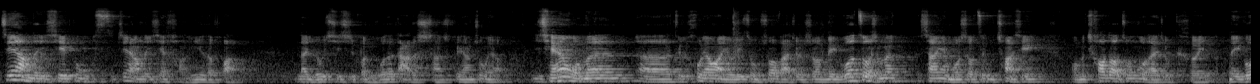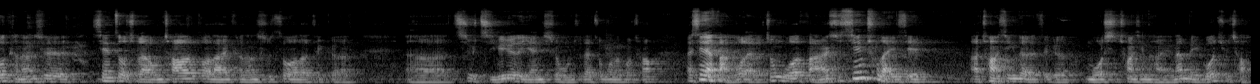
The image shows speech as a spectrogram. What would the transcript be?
这样的一些公司，这样的一些行业的话，那尤其是本国的大的市场是非常重要。以前我们呃这个互联网有一种说法，就是说美国做什么商业模式这么创新，我们抄到中国来就可以了。美国可能是先做出来，我们抄过来可能是做了这个呃就几个月的延迟，我们就在中国能够抄。那现在反过来了，中国反而是先出来一些啊创新的这个模式、创新的行业，那美国去抄。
